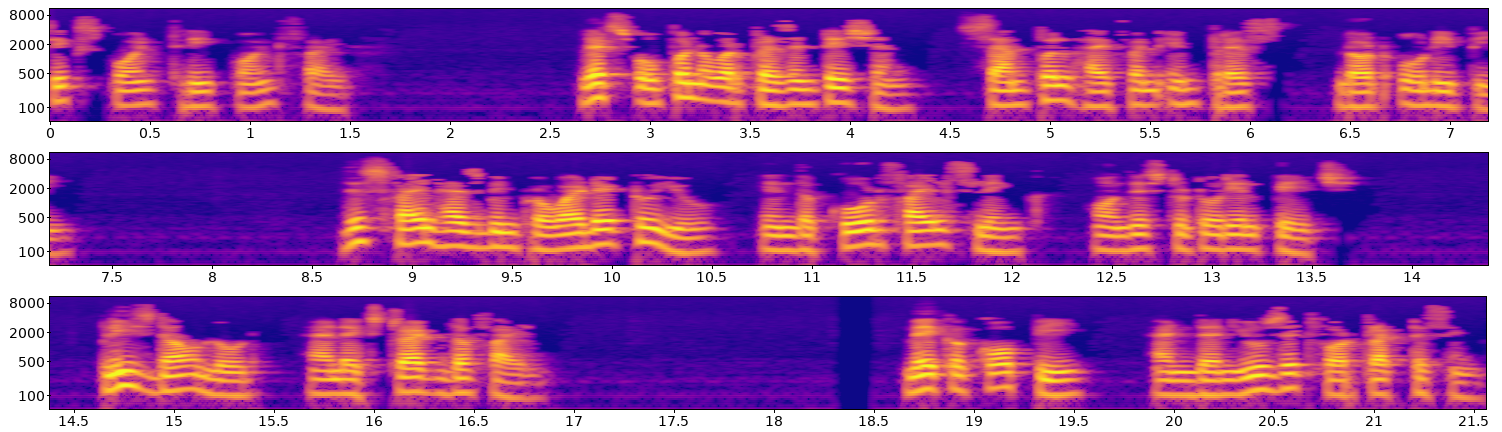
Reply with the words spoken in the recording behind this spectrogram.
6.3.5. Let's open our presentation sample-impress.odp. This file has been provided to you in the code files link on this tutorial page. Please download and extract the file. Make a copy and then use it for practicing.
